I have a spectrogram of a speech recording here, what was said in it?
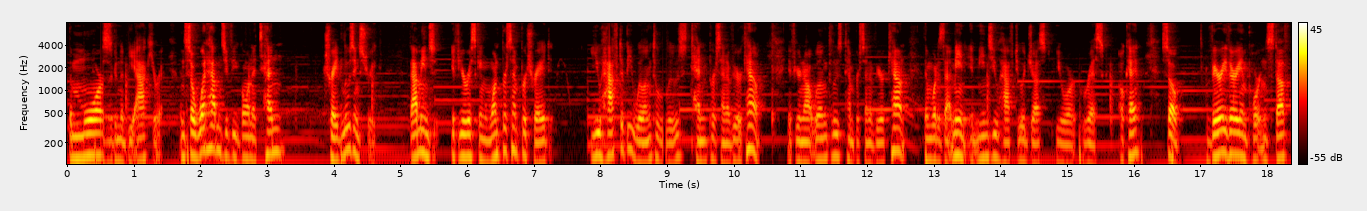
the more this is going to be accurate. And so what happens if you go on a 10 trade losing streak? That means if you're risking 1% per trade, you have to be willing to lose 10% of your account. If you're not willing to lose 10% of your account, then what does that mean? It means you have to adjust your risk. Okay. So, very, very important stuff.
